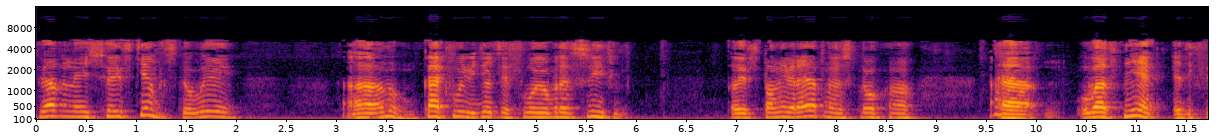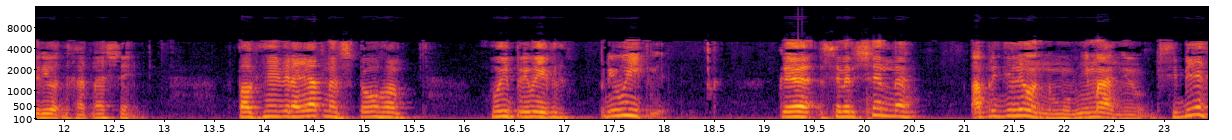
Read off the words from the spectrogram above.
связана еще и с тем, что вы, э, ну, как вы ведете свой образ жизни. То есть вполне вероятно, что э, у вас нет этих серьезных отношений. Вполне вероятно, что вы привыкли, привыкли к совершенно определенному вниманию к себе,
